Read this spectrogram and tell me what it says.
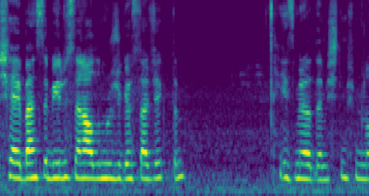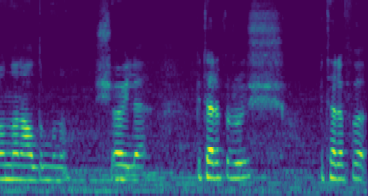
Şey ben size Biyolüs'ten aldığım ruju gösterecektim. İzmir'e demiştim. Şimdi ondan aldım bunu. Şöyle. Bir tarafı ruj, bir tarafı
